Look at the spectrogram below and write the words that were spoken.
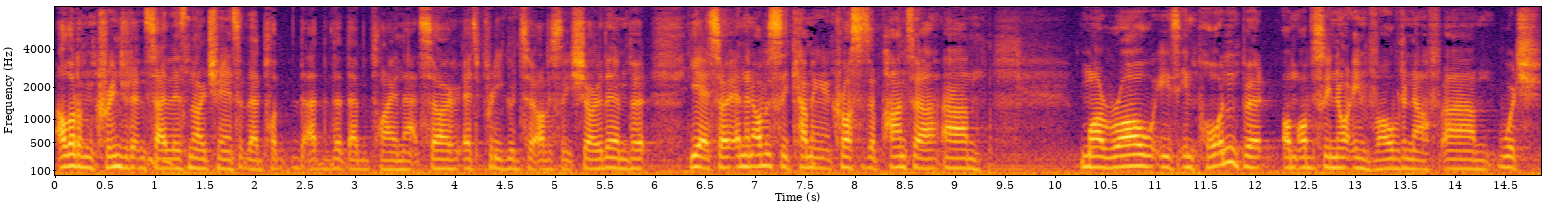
a lot of them cringe at it and say there's no chance that they'd, pl- that, that they'd be playing that. So it's pretty good to obviously show them. But yeah, so and then obviously coming across as a punter, um, my role is important, but I'm obviously not involved enough, um, which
